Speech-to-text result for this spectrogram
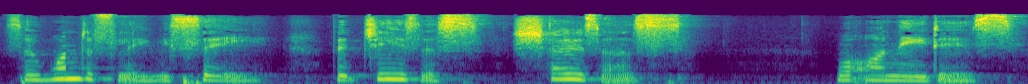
So wonderfully, we see that Jesus shows us what our need is.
